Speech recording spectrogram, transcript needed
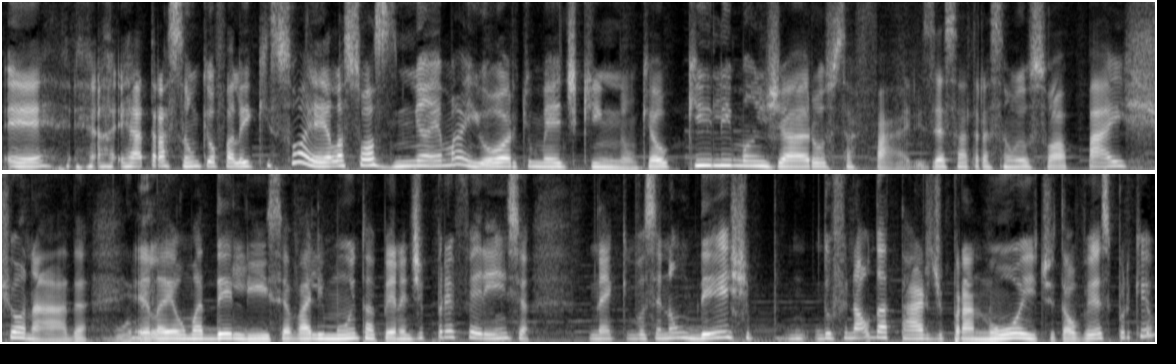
é, é a atração que eu falei que só ela sozinha é maior que o Magic Kingdom, que é o Kilimanjaro Safaris. Essa atração eu sou apaixonada. Boa Ela é uma delícia, vale muito a pena. De preferência, né, que você não deixe do final da tarde pra noite, talvez, porque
